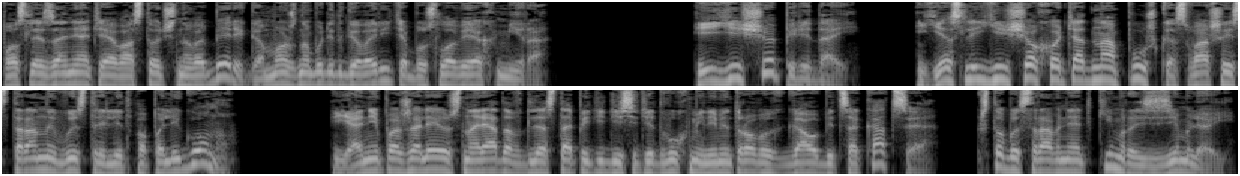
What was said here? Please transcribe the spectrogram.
После занятия восточного берега можно будет говорить об условиях мира. И еще передай, если еще хоть одна пушка с вашей стороны выстрелит по полигону, я не пожалею снарядов для 152 миллиметровых гаубиц «Акация», чтобы сравнять Кимры с землей.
